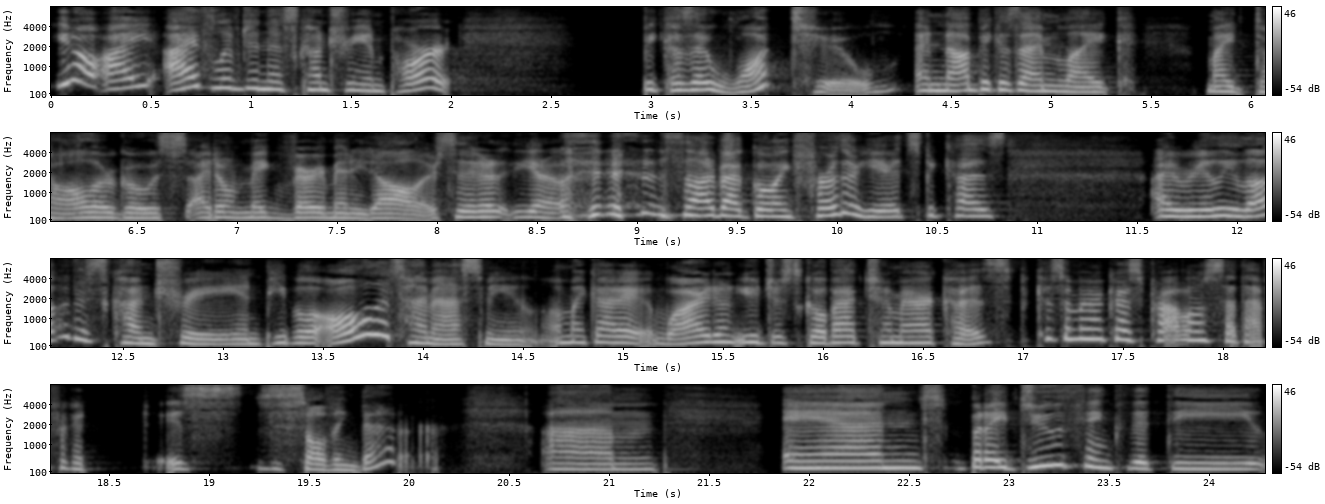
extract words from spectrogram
you know, I, I've lived in this country in part because I want to and not because I'm like, my dollar goes, I don't make very many dollars. So, you know, it's not about going further here. It's because I really love this country. And people all the time ask me, Oh my God, why don't you just go back to America? It's because America's problems, South Africa is solving better. Um, and, but I do think that the,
